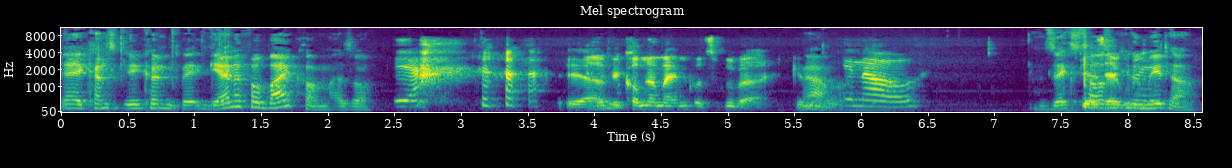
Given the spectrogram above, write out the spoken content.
ja ihr, kannst, ihr könnt gerne vorbeikommen, also. Ja. ja, wir kommen da mal eben kurz rüber. Genau. genau. 6000 ja, Kilometer.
